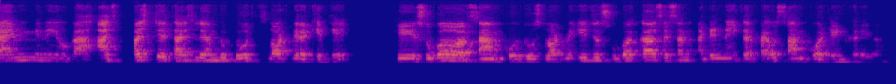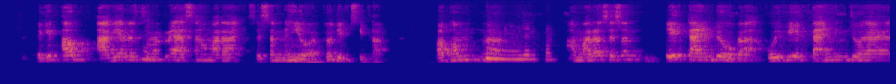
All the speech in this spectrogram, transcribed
टाइमिंग में नहीं होगा। आज फ़र्स्ट डे था इसलिए हम लोग दो स्लॉट में रखे थे कि सुबह और शाम को दो स्लॉट में कि जो सुबह का सेशन अटेंड नहीं कर पाए वो शाम को अटेंड करेगा। लेकिन अब आगे आने समय में ऐसा हमारा सेशन नहीं होगा क्यों दीपशिखा अब हम हम्म, हमारा सेशन एक टाइम पे होगा कोई भी एक टाइमिंग जो है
